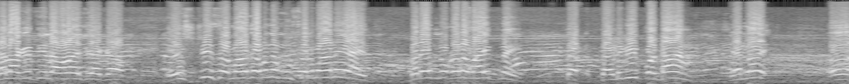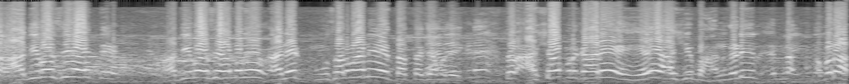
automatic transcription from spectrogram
कलाकृती लावायची आहे का? एस टी समाजामध्ये मुसलमानही आहेत. बऱ्याच लोकांना माहीत नाही. तडवी पठाण यांना आदिवासी आहेत ते. आदिवासीमध्ये अनेक मुसलमानही येतात त्याच्यामध्ये. तर अशा प्रकारे हे अशी भानगडी बरं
